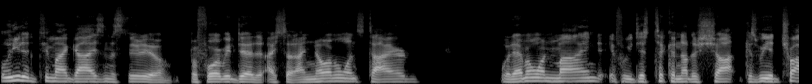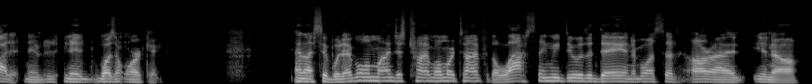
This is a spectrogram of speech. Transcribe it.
pleaded to my guys in the studio before we did it. I said i know everyone's tired. Would everyone mind if we just took another shot? Because we had tried it and it, and it wasn't working. And i said would everyone mind just trying one more time for the last thing we do of the day? And everyone said all right you know.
